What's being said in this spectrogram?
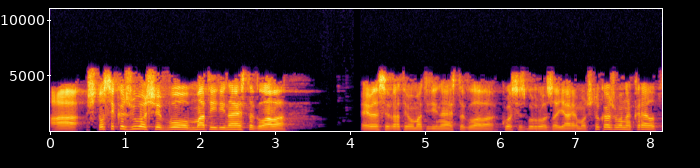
А што се кажуваше во Мати 11 глава, Еве да се вратиме во Мати 11 глава, која се зборува за јаремот. Што кажува на крајот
